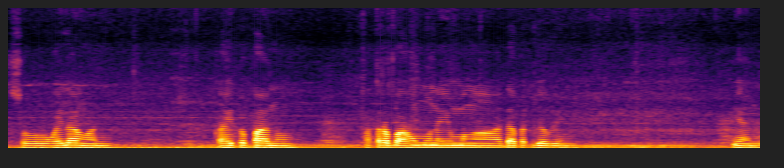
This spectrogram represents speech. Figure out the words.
So kailangan kahit pa paano matrabaho mo na yung mga dapat gawin. Yan.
